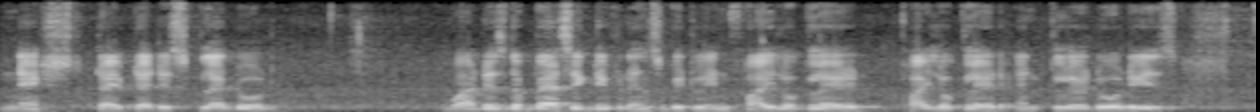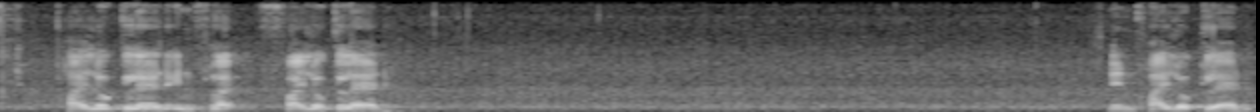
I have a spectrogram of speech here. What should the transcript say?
next type that is cladode what is the basic difference between phylloclade phylloclade and cladode is phylloclade in phylloclade in phylloclade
